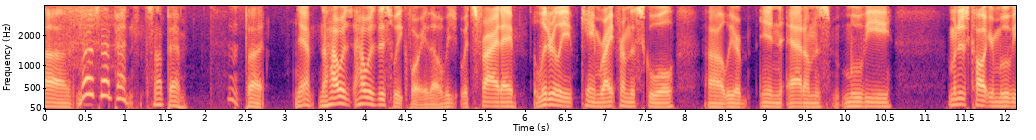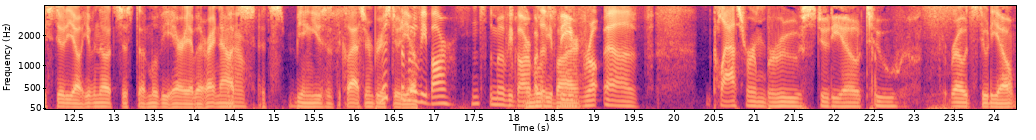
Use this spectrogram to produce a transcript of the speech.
Uh, no, it's not bad. It's not bad. Hmm. But yeah, now how was how was this week for you though? We, it's Friday. Literally came right from the school. Uh, we were in Adam's movie. I'm gonna just call it your movie studio, even though it's just a movie area. But right now, it's it's being used as the classroom brew it's studio. It's the movie bar. It's the movie bar, The but movie it's bar. the ro- uh, classroom brew studio two. Road Studio,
